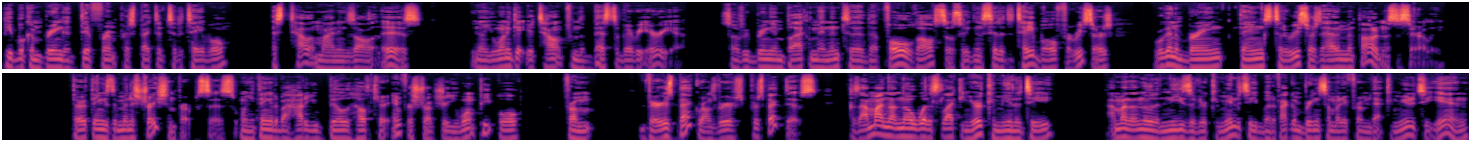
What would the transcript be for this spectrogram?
people can bring a different perspective to the table. As talent mining is all it is. You know, you want to get your talent from the best of every area. So if we bring in black men into the fold also, so they can sit at the table for research, we're going to bring things to the research that hadn't been thought of necessarily. Third thing is administration purposes. When you're thinking about how do you build healthcare infrastructure, you want people from various backgrounds, various perspectives. Because I might not know what it's like in your community I might not know the needs of your community, but if I can bring somebody from that community in,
